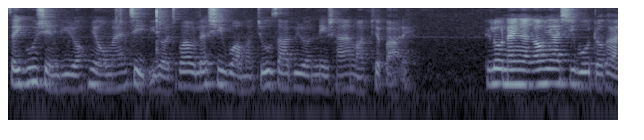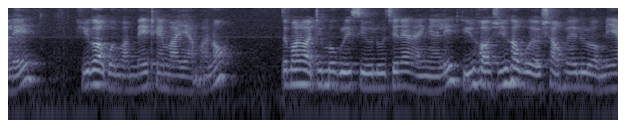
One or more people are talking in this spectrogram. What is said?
စိတ်ကူးရှင်ပြီးတော့မျှော်မှန်းကြည့်ပြီးတော့ကျမတို့လက်ရှိဘဝမှာစူးစမ်းပြီးတော့နေထိုင်ရမှာဖြစ်ပါတယ်ဒီလိုနိုင်ငံကောင်းရရှိဖို့အတွက်ကလည်းရွေးကောက်ပွဲမှာမဲထဲမှာရမှာနော်ကျမတို့ကဒီမိုကရေစီကိုလိုချင်တဲ့နိုင်ငံလေဒီတော့ရွေးကောက်ပွဲကိုရှောင်လွှဲလို့တော့မရ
